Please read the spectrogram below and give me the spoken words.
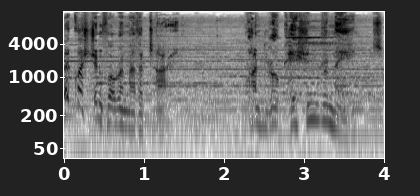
A question for another time. One location remains.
